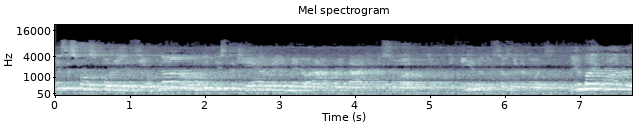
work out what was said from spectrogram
E esses consultores diziam, não, não invista dinheiro em melhorar a qualidade da sua dos seus vendedores. You might want to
